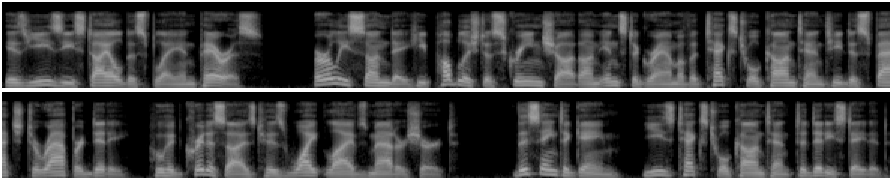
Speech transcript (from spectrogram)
his Yeezy style display in Paris. Early Sunday he published a screenshot on Instagram of a textual content he dispatched to rapper Diddy, who had criticized his White Lives Matter shirt. This ain't a game, Ye's textual content to Diddy stated.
